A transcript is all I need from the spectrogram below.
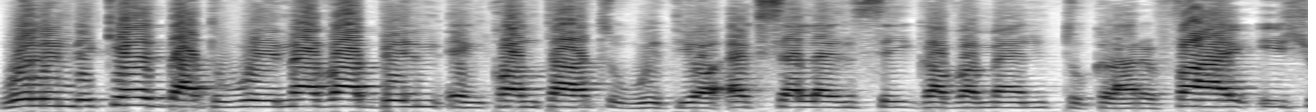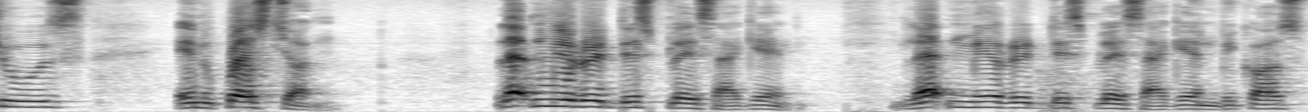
will indicate that we never been in contact with your excellency government to clarify issues in question. Let me read this place again. Let me read this place again because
